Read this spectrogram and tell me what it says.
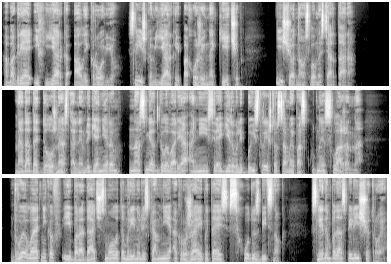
обогряя их ярко-алой кровью, слишком яркой, похожей на кетчуп. Еще одна условность Артара. Надо отдать должное остальным легионерам, на смерть главаря они среагировали быстро и, что самое паскудное, слаженно. Двое латников и бородач с молотом ринулись ко мне, окружая и пытаясь сходу сбить с ног. Следом подоспели еще трое.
